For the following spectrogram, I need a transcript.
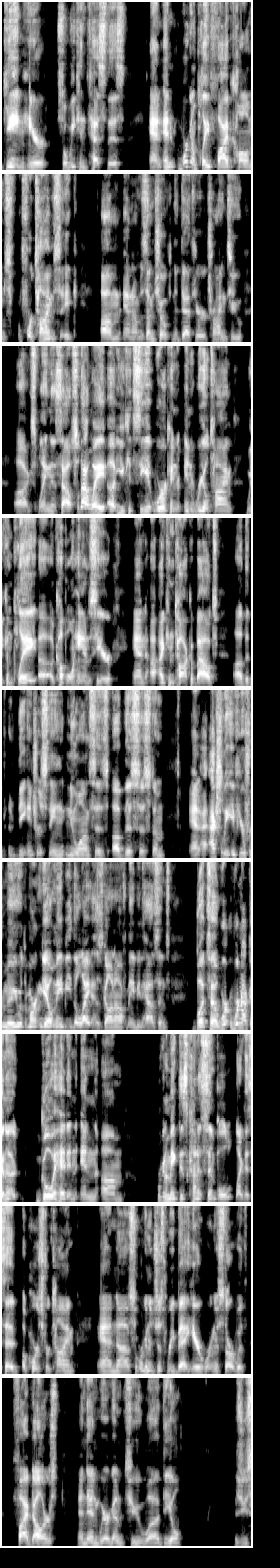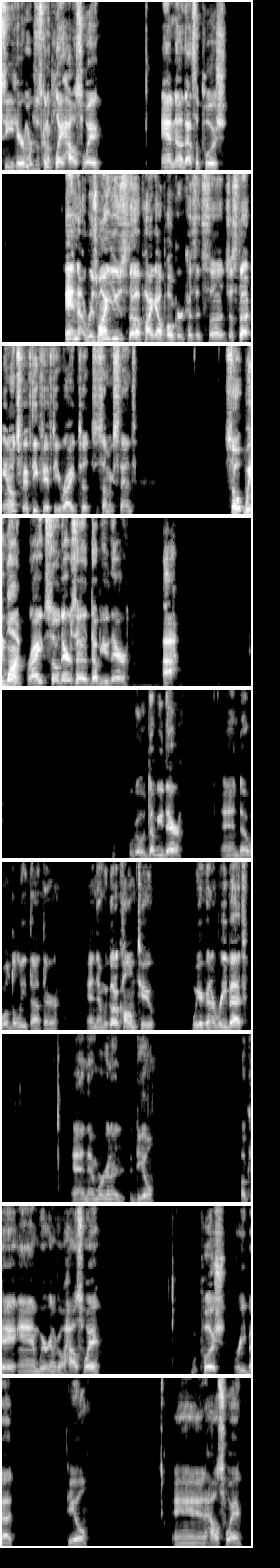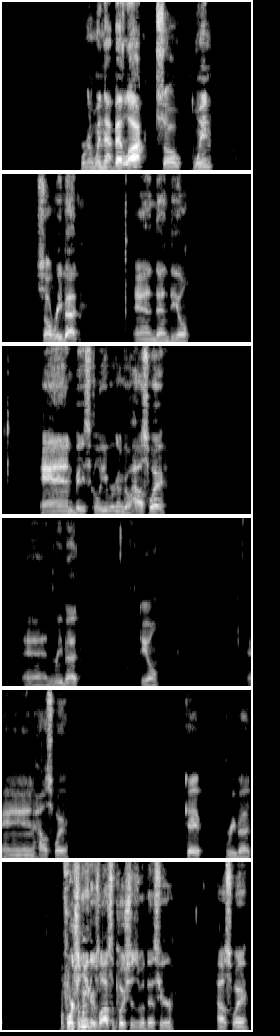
game here so we can test this. And, and we're going to play five columns for time's sake. Um, and I'm, as I'm choking to death here trying to uh, explain this out. So that way uh, you can see it work in, in real time. We can play uh, a couple hands here and I, I can talk about uh, the the interesting nuances of this system. And actually, if you're familiar with the martingale, maybe the light has gone off, maybe it hasn't. but uh, we're we're not gonna go ahead and and um, we're gonna make this kind of simple. Like I said, of course, for time, and uh, so we're gonna just rebet here. We're gonna start with five dollars, and then we're going to uh, deal, as you see here, and we're just gonna play Houseway, and uh, that's a push. And the reason why I used uh, Pai Gow Poker, because it's uh, just, uh, you know, it's 50-50, right, to, to some extent. So we won, right? So there's a W there. Ah. We'll go W there, and uh, we'll delete that there. And then we go to column two. We are going to rebet, and then we're going to deal Okay, and we're going to go houseway, push, rebet, deal, and houseway. We're going to win that bet a lot, so win, so rebet, and then deal. And basically, we're going to go houseway, and rebet, deal and houseway. Okay, rebet. Unfortunately, there's lots of pushes with this here. Houseway.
